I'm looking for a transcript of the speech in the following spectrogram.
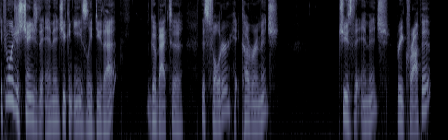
If you want to just change the image, you can easily do that. Go back to this folder, hit cover image, choose the image, recrop it,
